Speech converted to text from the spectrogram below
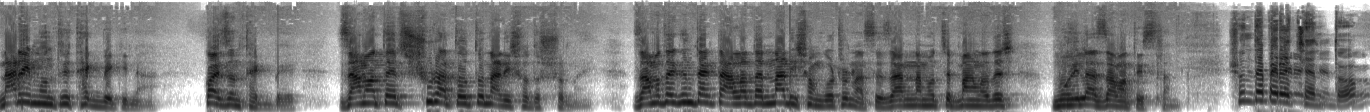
নারী মন্ত্রী থাকবে কিনা? কয়জন থাকবে? জামাতের সুরাতেও তো নারী সদস্য নয়। জামাতের কিন্তু একটা আলাদা নারী সংগঠন আছে যার নাম হচ্ছে বাংলাদেশ মহিলা জামাত ইসলাম। শুনতে পেরেছেন তো?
